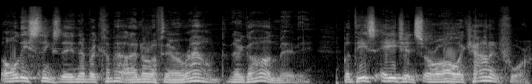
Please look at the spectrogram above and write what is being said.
all these things they never come out. I don't know if they're around. They're gone maybe. But these agents are all accounted for.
